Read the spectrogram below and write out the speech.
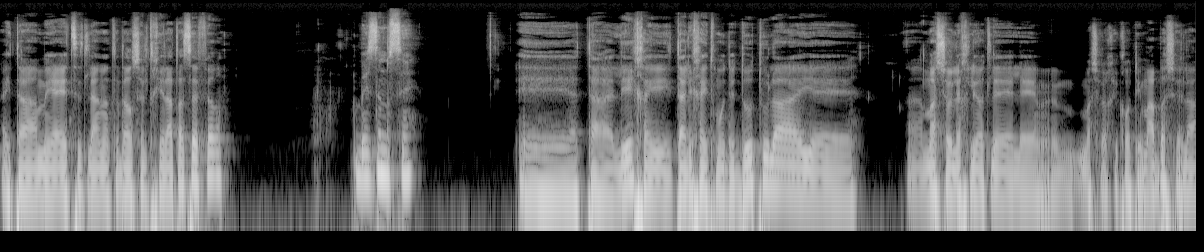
הייתה מייעצת לענת הדר של תחילת הספר? באיזה נושא? התהליך, תהליך ההתמודדות אולי, מה שהולך להיות, מה שהולך לקרות עם אבא שלה.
